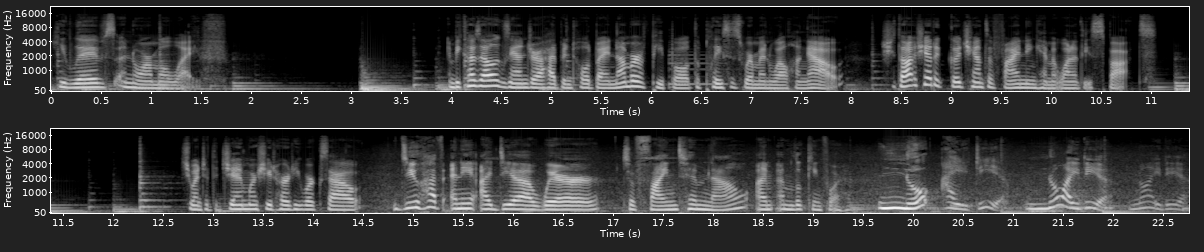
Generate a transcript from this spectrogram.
He lives a normal life. And because Alexandra had been told by a number of people the places where Manuel hung out, she thought she had a good chance of finding him at one of these spots. She went to the gym where she'd heard he works out. Do you have any idea where to find him now? I'm, I'm looking for him. No idea. No idea. No idea.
